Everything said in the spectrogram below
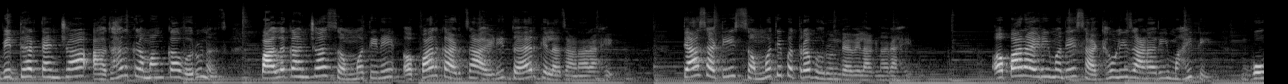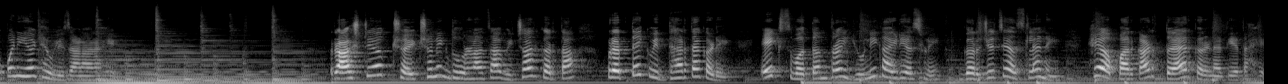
विद्यार्थ्यांच्या आधार क्रमांकावरूनच पालकांच्या संमतीने अपार कार्डचा आय डी तयार केला जाणार आहे. त्यासाठी संमतीपत्र भरून द्यावे लागणार आहे. अपार आयमध्ये साठवली जाणारी माहिती गोपनीय ठेवली जाणार आहे. राष्ट्रीय शैक्षणिक धोरणाचा विचार करता प्रत्येक विद्यार्थ्याकडे एक स्वतंत्र युनिक आय डी असणे गरजेचे असल्याने हे अपार कार्ड तयार करण्यात येत आहे.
